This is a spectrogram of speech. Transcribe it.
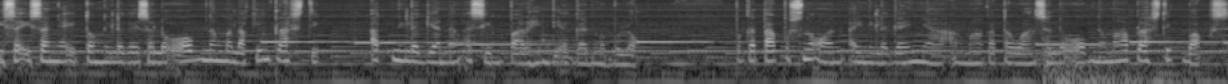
Isa-isa niya itong nilagay sa loob ng malaking plastic at nilagyan ng asin para hindi agad mabulok. Pagkatapos noon ay nilagay niya ang mga katawan sa loob ng mga plastic box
